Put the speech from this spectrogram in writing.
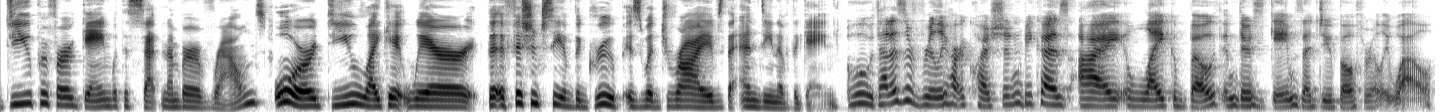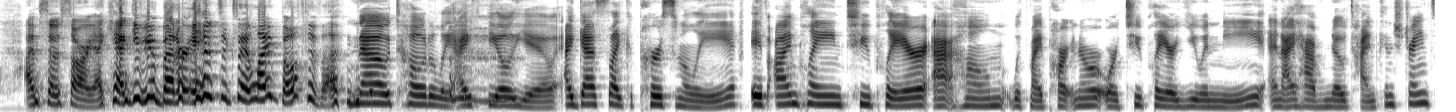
Do you prefer a game with a set number of rounds or do you like it where the efficiency of the group is what drives the ending of the game? oh that is a really hard question because i like both and there's games that do both really well i'm so sorry i can't give you a better answer because i like both of them No, totally. I feel you. I guess, like, personally, if I'm playing two player at home with my partner or two player you and me, and I have no time constraints,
